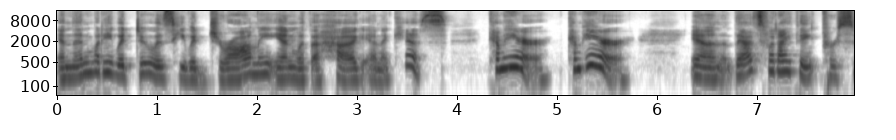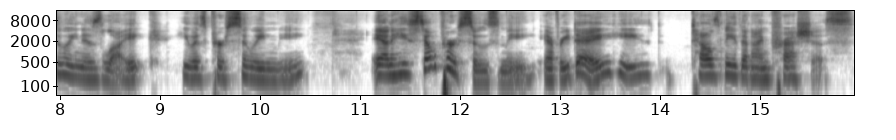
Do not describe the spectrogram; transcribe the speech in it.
And then what he would do is he would draw me in with a hug and a kiss. Come here, come here. And that's what I think pursuing is like. He was pursuing me, and he still pursues me every day. He tells me that I'm precious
